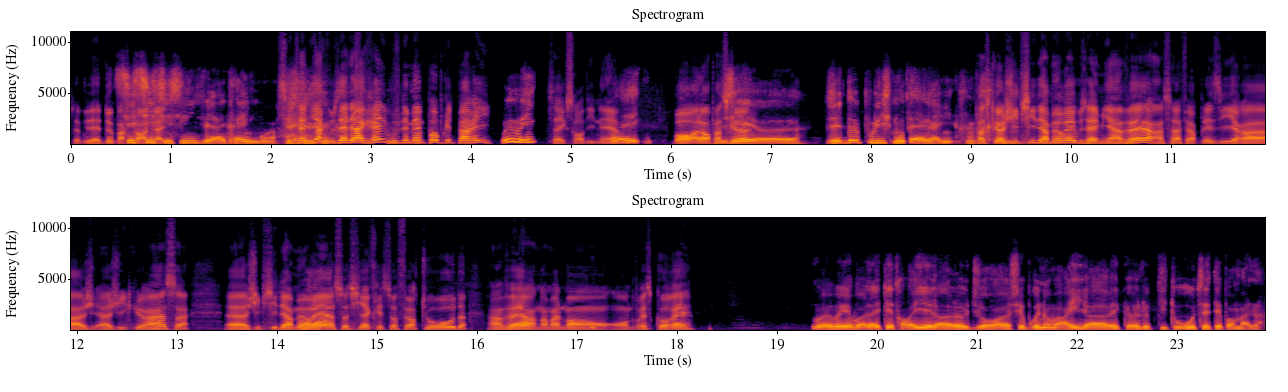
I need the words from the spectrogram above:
Vous avez deux partants si, si, Si, si, je vais à Graines, moi. C'est-à-dire que vous allez à Graines, vous venez même pas au prix de Paris? Oui, oui. C'est extraordinaire. Bon, alors parce que. Euh, j'ai deux pouliches montées à Graines. Parce que Gypsy d'Hermeret, vous avez mis un verre, hein, ça va faire plaisir à, à Gilles Curins. Euh, Gypsy d'Hermeret, associé à Christopher Touroud, un verre, normalement, on, devrait scorer? Oui, oui, bah, elle a été travaillée l'autre jour euh, chez Bruno Marie avec le petit Touroud, c'était pas mal.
